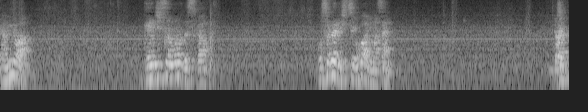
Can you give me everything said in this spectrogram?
闇は現実のものですが恐れる必要はありません Dark,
